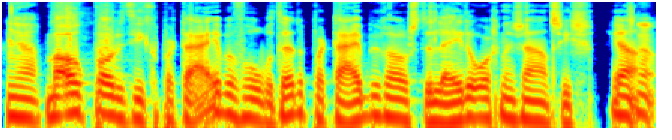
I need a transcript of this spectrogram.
Ja. Maar ook politieke partijen bijvoorbeeld, hè, de partijbureaus, de ledenorganisaties. Ja. ja.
